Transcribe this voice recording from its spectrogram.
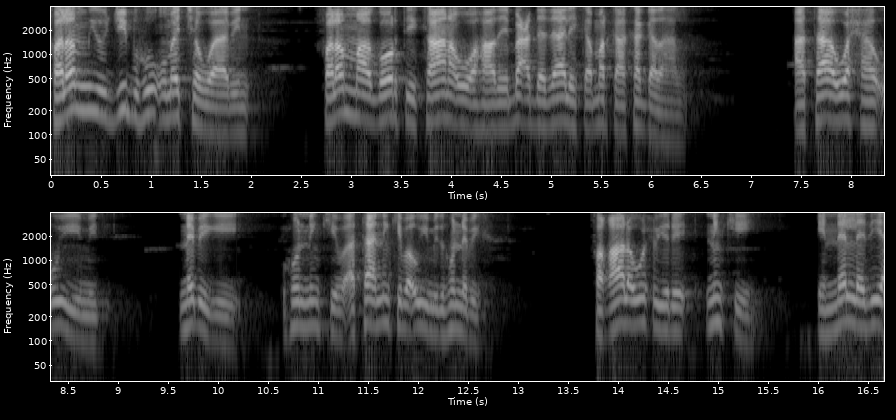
falam yujibhu uma jawaabin. Falamaa goortii kaana uu ahaaday bacda daalika markaa ka gadaal. Ataa waxaa u yimid nebigii hun ninkiiba ataa ninkiibaa u yimid hun nebiga. Fa qaala wuxuu yidhi ninkii ina aladii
